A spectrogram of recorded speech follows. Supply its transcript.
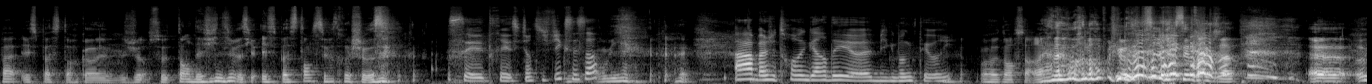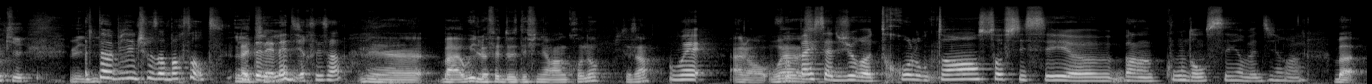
pas espace-temps quand même, Je- ce temps défini parce que espace-temps c'est autre chose. C'est très scientifique, c'est ça? Oui. Ah bah j'ai trop regardé euh, Big Bang Theory. Oh, non, ça n'a rien à voir non plus c'est pas grave. Euh, ok. Mais, T'as oublié une chose importante. T'allais la dire, c'est ça mais, euh, bah oui, le fait de se définir un chrono, c'est ça? Ouais, Alors, Faut ouais. pas que ça dure euh, trop longtemps, sauf si c'est euh, ben, condensé, on va dire. Bah,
